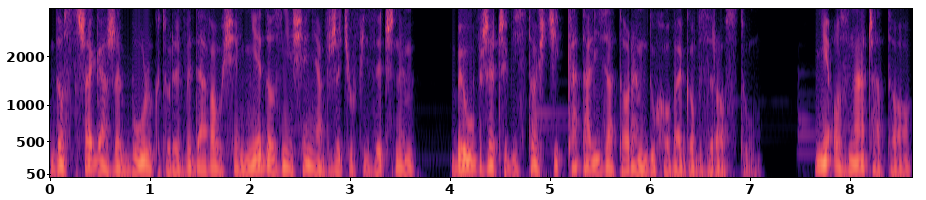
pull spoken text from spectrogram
Dostrzega, że ból, który wydawał się nie do zniesienia w życiu fizycznym, był w rzeczywistości katalizatorem duchowego wzrostu. Nie oznacza to,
